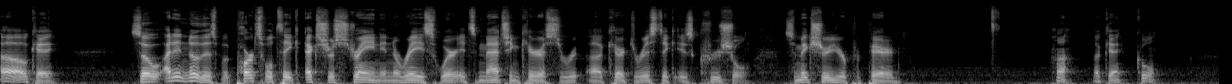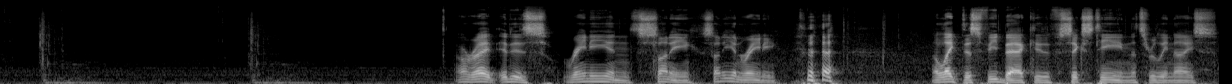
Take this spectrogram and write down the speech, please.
Oh, okay. So I didn't know this, but parts will take extra strain in a race where its matching uh, characteristic is crucial. So make sure you're prepared. Huh, okay, cool. Alright, it is rainy and sunny. Sunny and rainy. I like this feedback of 16. That's really nice.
